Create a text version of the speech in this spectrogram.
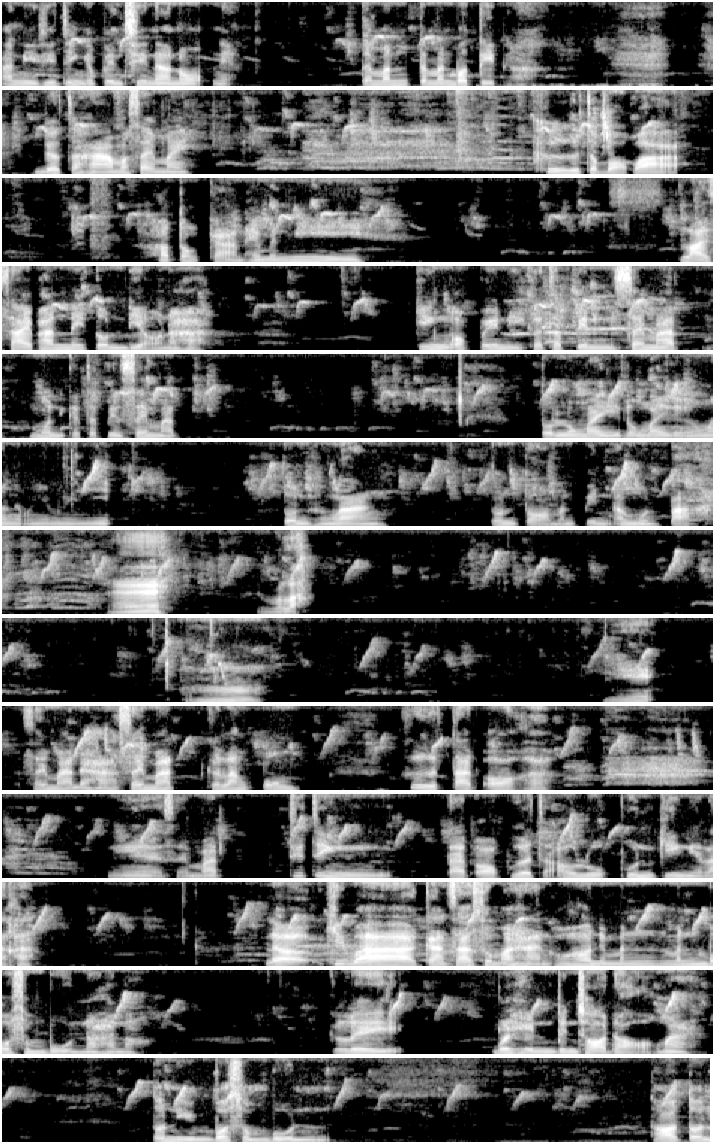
อันนี้ที่จริงก็เป็นชินาโนเนี่ย แต่มันแต่มันบ่ติดค่ะ เดี๋ยวจะหามาใส่ใหม่ คือจะบอกว่าถ้าต้องการให้มันมี หลายสายพันธุ์ในต้นเดียวนะคะ กิ่งออกไปนี่ก็จะเป็นไซมัดมันนี่ก็จะเป็นไซมัดต้นลงมาอีกลงมาอีกลงมาเนี่ยมันมีนี่ต้นข้างล่าง ต้นต่อมันเป็นองุ่นป่าแหมเห็นปะล่ะอืมนี่ไซมัดนะคะไซมัดกำลังปง คือตัดออกค่ะ นี่ไซมัดที่จริงตัดออกเพื่อจะเอาลูกพุ่นกิ่งเนี่ยแหละค่ะ แล้วคิดว่าการสะสมอาหารของเขาเนี่ยมันมันบ่สมบูรณ์นะคะเนาะ ก็เลยบ่เห็นเป็นช่อดอกออกมา ต้นนี้บ่สมบูรณ์ทอต้น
